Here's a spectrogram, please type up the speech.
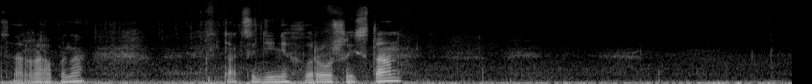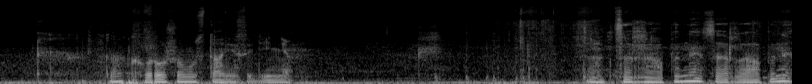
Царапина. Так, сидіння, хороший стан. Так, в хорошому стані сидіння. Так, царапини, царапини.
